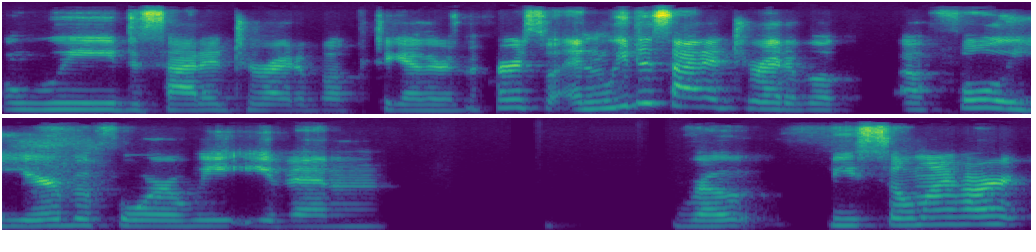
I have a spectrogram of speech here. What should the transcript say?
we decided to write a book together in the first one, and we decided to write a book a full year before we even wrote Be Still My Heart.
